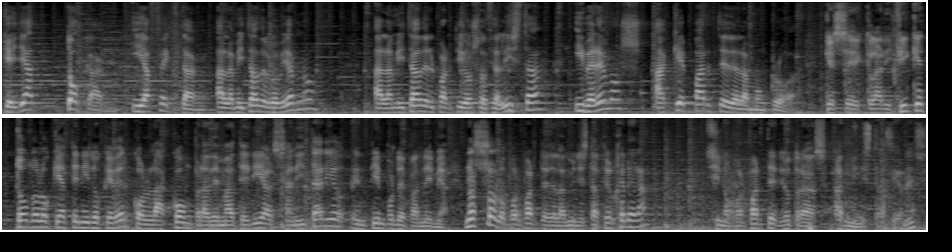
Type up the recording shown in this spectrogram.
que ya tocan y afectan a la mitad del gobierno, a la mitad del Partido Socialista y veremos a qué parte de la Moncloa. Que se clarifique todo lo que ha tenido que ver con la compra de material sanitario en tiempos de pandemia, no solo por parte de la Administración General, sino por parte de otras administraciones.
